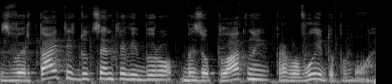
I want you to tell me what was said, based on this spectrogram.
звертайтесь до центрів і бюро безоплатної правової допомоги.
